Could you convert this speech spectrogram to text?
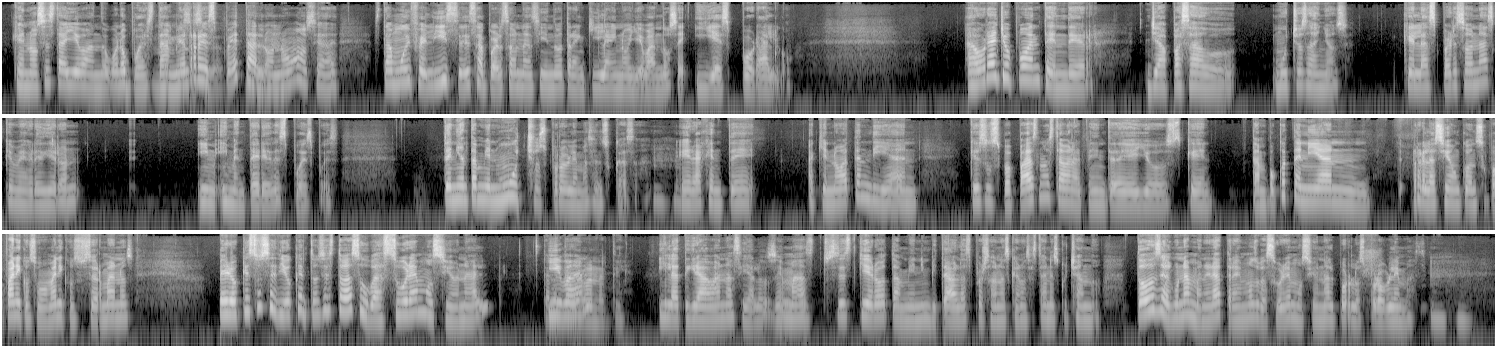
que no se está llevando, bueno, pues también respétalo, ¿no? O sea, está muy feliz esa persona siendo tranquila y no llevándose, y es por algo. Ahora yo puedo entender, ya ha pasado muchos años, que las personas que me agredieron y, me enteré después, pues, tenían también muchos problemas en su casa. Era gente a quien no atendían, que sus papás no estaban al pendiente de ellos, que tampoco tenían relación con su papá, ni con su mamá, ni con sus hermanos. Pero ¿qué sucedió? Que entonces toda su basura emocional iban y la tiraban hacia los demás. Entonces quiero también invitar a las personas que nos están escuchando. Todos de alguna manera traemos basura emocional por los problemas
